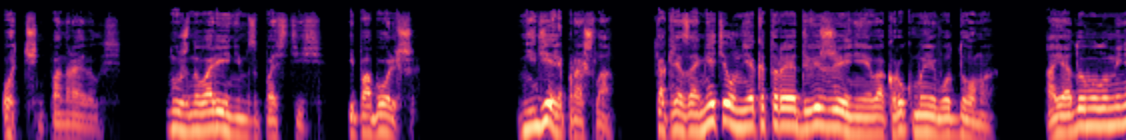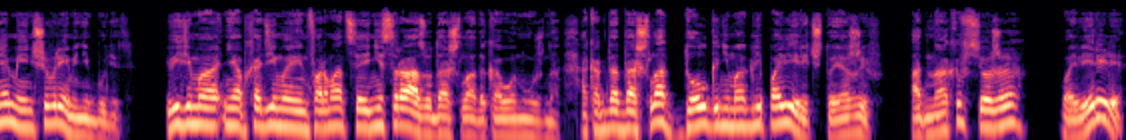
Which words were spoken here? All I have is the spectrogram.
Очень понравилось. Нужно вареньем запастись. И побольше. Неделя прошла. Как я заметил, некоторое движение вокруг моего дома. А я думал, у меня меньше времени будет. Видимо, необходимая информация не сразу дошла до кого нужно, а когда дошла, долго не могли поверить, что я жив. Однако все же поверили.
